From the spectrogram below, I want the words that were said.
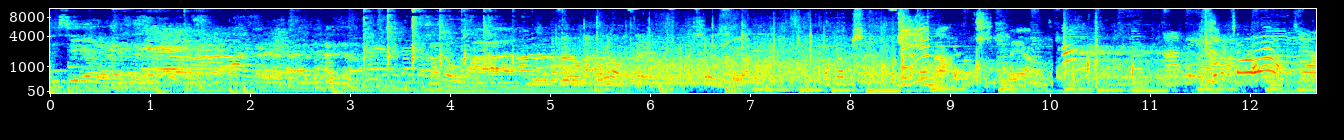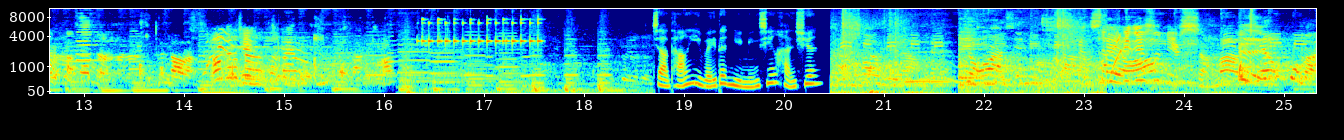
谢谢。小唐以为的女明星寒暄，有啊，仙女下。毕竟是女神嘛。仙妇嘛，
